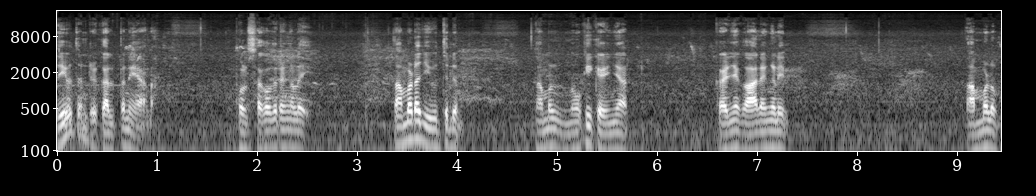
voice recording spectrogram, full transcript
ദൈവത്തിന്റെ ഒരു കൽപ്പനയാണ്. അപ്പോൾ സഹോദരങ്ങളെ നമ്മുടെ ജീവിതത്തിലും നമ്മൾ നോക്കിക്കഴിഞ്ഞാൽ കഴിഞ്ഞ കാലങ്ങളിൽ നമ്മളും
